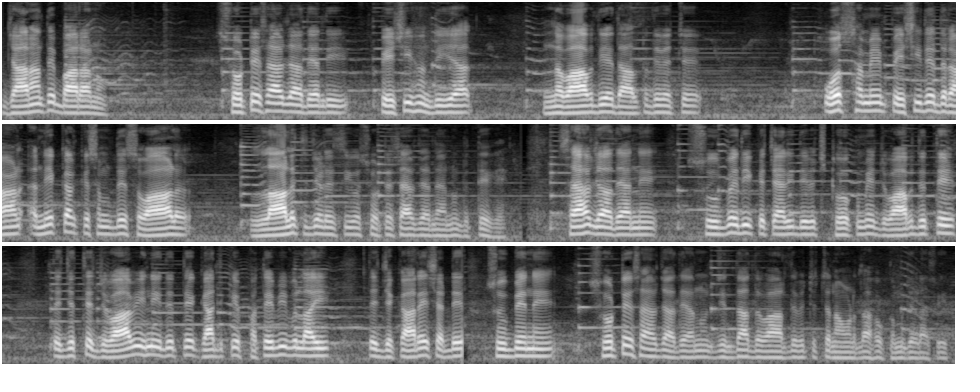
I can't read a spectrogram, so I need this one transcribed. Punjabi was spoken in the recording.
11 ਤੇ 12 ਨੂੰ ਛੋਟੇ ਸਾਹਿਬਜ਼ਾਦਿਆਂ ਦੀ ਪੇਸ਼ੀ ਹੁੰਦੀ ਆ ਨਵਾਬ ਦੀ ਅਦਾਲਤ ਦੇ ਵਿੱਚ। ਉਸ ਸਮੇਂ ਪੇਸ਼ੀ ਦੇ ਦੌਰਾਨ ਅਨੇਕਾਂ ਕਿਸਮ ਦੇ ਸਵਾਲ ਲਾਲਚ ਜਿਹੜੇ ਸੀ ਉਹ ਛੋਟੇ ਸਾਹਿਬਜ਼ਾਦਿਆਂ ਨੂੰ ਦਿੱਤੇ ਗਏ। ਸਾਹਿਬਜ਼ਾਦਿਆਂ ਨੇ ਸੂਬੇ ਦੀ ਕਚਹਿਰੀ ਦੇ ਵਿੱਚ ਠੋਕਵੇਂ ਜਵਾਬ ਦਿੱਤੇ ਤੇ ਜਿੱਥੇ ਜਵਾਬ ਹੀ ਨਹੀਂ ਦਿੱਤੇ, ਗੱਜ ਕੇ ਫਤਿਹ ਵੀ ਬੁਲਾਈ ਤੇ ਜਕਾਰੇ ਛੱਡੇ। ਸੂਬੇ ਨੇ ਛੋਟੇ ਸਾਹਿਬਜ਼ਾਦਿਆਂ ਨੂੰ ਜਿੰਦਾ ਦੀਵਾਰ ਦੇ ਵਿੱਚ ਚਨਾਉਣ ਦਾ ਹੁਕਮ ਜਿਹੜਾ ਸੀ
